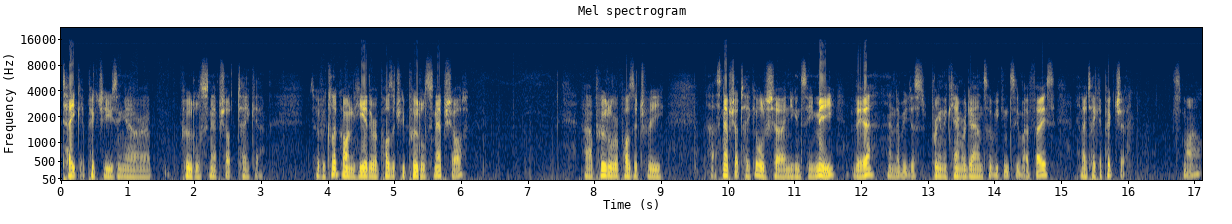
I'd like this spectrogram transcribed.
take a picture using our uh, PoodLL snapshot taker. So if we click on here the repository PoodLL snapshot, our PoodLL repository uh, snapshot taker will show and you can see me there. And let me just bring the camera down so we can see my face. And I take a picture. Smile.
